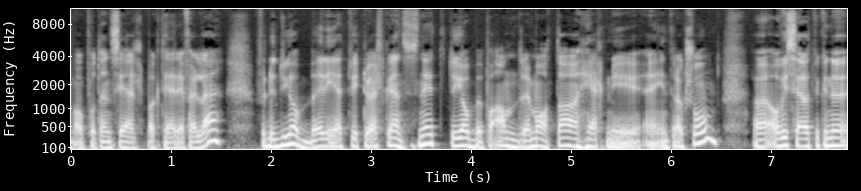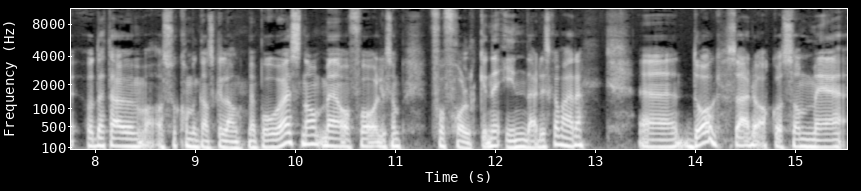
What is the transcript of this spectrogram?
og potensielt bakteriefelle. Fordi du jobber i et virtuelt grensesnitt, du jobber på andre måter, helt ny eh, interaksjon. Eh, og vi ser at vi kunne, og dette er jo også kommet ganske langt med på OS nå, med å få, liksom, få folkene inn der de skal være. Dog så er det akkurat som med,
